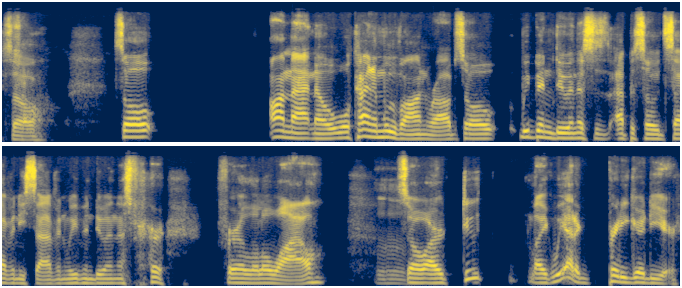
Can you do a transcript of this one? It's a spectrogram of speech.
So, so on that note, we'll kind of move on, Rob. So we've been doing this is episode seventy-seven. We've been doing this for for a little while. Mhm. So our two, like, we had a pretty good year,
